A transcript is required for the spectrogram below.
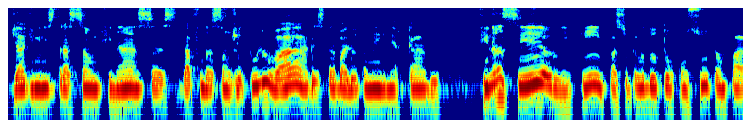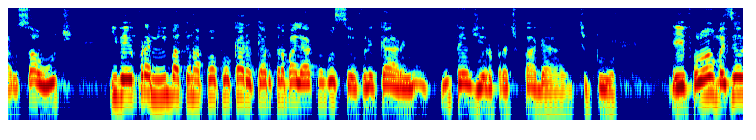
de administração e finanças da Fundação Getúlio Vargas, trabalhou também no mercado financeiro, enfim, passou pelo Doutor Consulta Amparo Saúde, e veio para mim, bateu na porta e falou, cara, eu quero trabalhar com você. Eu falei, cara, eu não, não tenho dinheiro para te pagar. Tipo, ele falou, oh, mas eu,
